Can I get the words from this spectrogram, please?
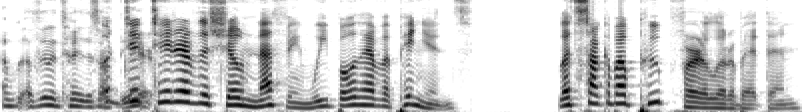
I'm I was going to tell you this Oh, on the air. dictator of the show, nothing. We both have opinions. Let's talk about poop for a little bit then.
